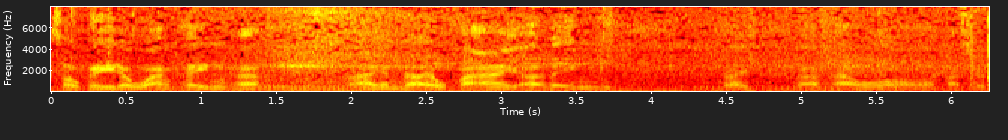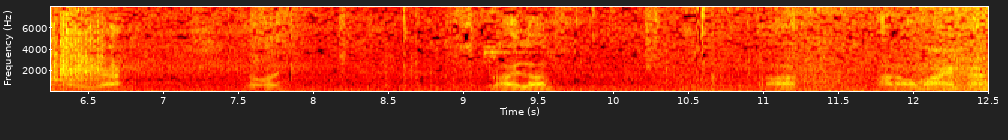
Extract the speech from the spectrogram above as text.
sau khi đã hoàn thiện ha đã vấn đề ổ khóa và điện, đây, đã tháo ờ, khóa siêu tay ra. Rồi đài lên. Đó, đã nổ máy ha.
